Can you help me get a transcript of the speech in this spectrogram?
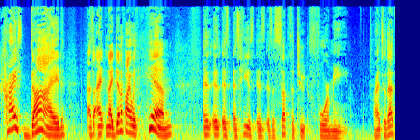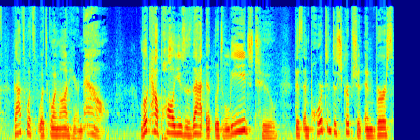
Christ died as I, and identify with him as, as, as he is, is, is a substitute for me. Right? So that's, that's what's, what's going on here. Now, look how Paul uses that, which leads to this important description in verse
